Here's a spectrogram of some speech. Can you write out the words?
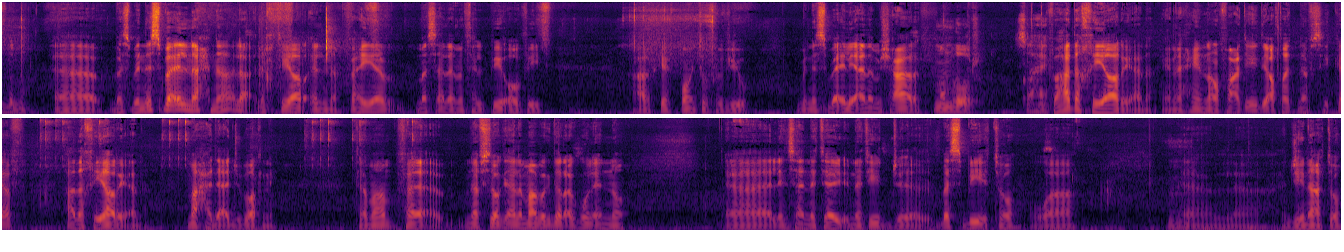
بالضبط. آه بس بالنسبة لنا إحنا لا الاختيار إلنا. فهي مسألة مثل POV عارف كيف؟ point of view بالنسبة إلي أنا مش عارف. منظور. صحيح. فهذا خياري أنا. يعني الحين رفعت إيدي أعطيت نفسي كف هذا خياري أنا. ما حدا أجبرني. تمام؟ فبنفس الوقت أنا ما بقدر أقول إنه آه الإنسان نتاج نتيج آه، بس بيئته و جيناته.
